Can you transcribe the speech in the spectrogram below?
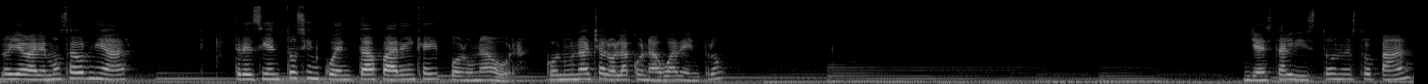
Lo llevaremos a hornear 350 Fahrenheit por una hora con una charola con agua adentro. Ya está listo nuestro pan.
